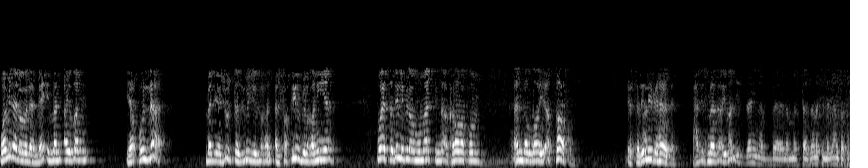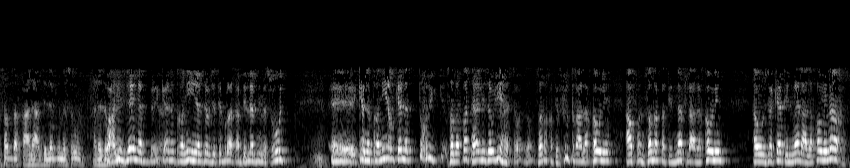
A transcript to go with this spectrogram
ومن العلماء من أيضا يقول لا بل يجوز تزويج الفقير بالغنية ويستدل بالعمومات إن أكرمكم عند الله أتقاكم. يستدل بهذا. حديث ماذا أيضا؟ حديث زينب لما استأذنت النبي أن تتصدق على عبد الله بن مسعود على زوجها وحديث زينب كانت غنية زوجة امرأة عبد الله بن مسعود آه، كانت غنية وكانت تخرج صدقتها لزوجها سواء صدقة الفطر على قول عفوا صدقة النفل على قول أو زكاة المال على قول آخر.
